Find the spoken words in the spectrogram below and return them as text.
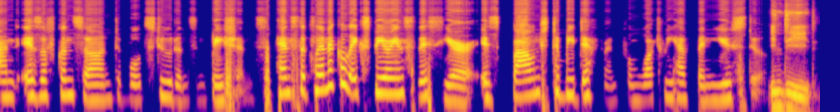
and is of concern to both students and patients. Hence, the clinical experience this year is bound to be different from what we have been used to. Indeed,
